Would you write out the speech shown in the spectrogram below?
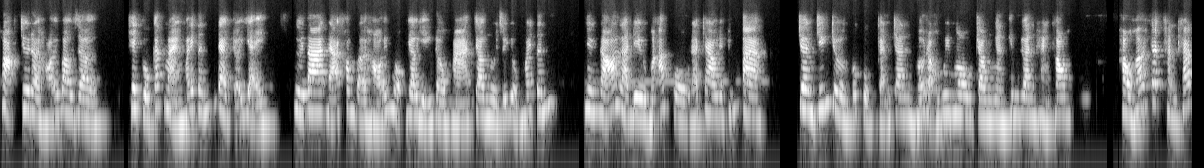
hoặc chưa đòi hỏi bao giờ khi cuộc cách mạng máy tính đang trỗi dậy, người ta đã không đòi hỏi một giao diện đồ họa cho người sử dụng máy tính. Nhưng đó là điều mà Apple đã trao cho chúng ta. Trên chiến trường của cuộc cạnh tranh mở rộng quy mô trong ngành kinh doanh hàng không, hầu hết các hành khách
